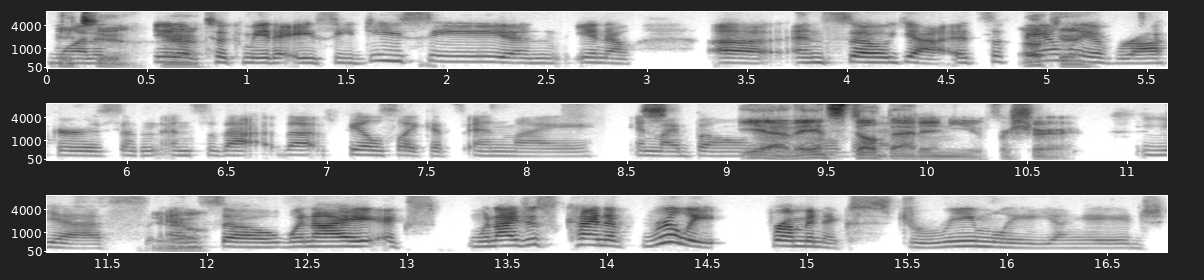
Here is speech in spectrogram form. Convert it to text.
me wanted, too. you yeah. know, took me to ACDC and, you know, uh, and so yeah, it's a family okay. of rockers, and and so that that feels like it's in my in my bones. Yeah, they instilled bit. that in you for sure. Yes, you and know? so when I ex- when I just kind of really from an extremely young age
